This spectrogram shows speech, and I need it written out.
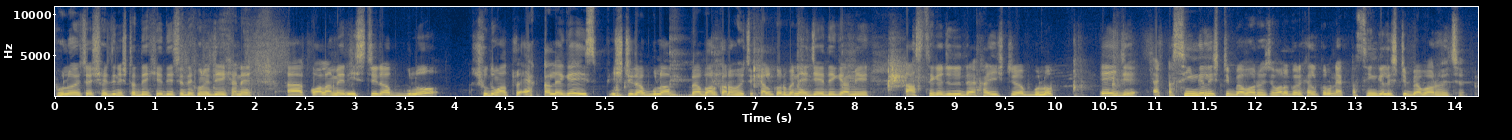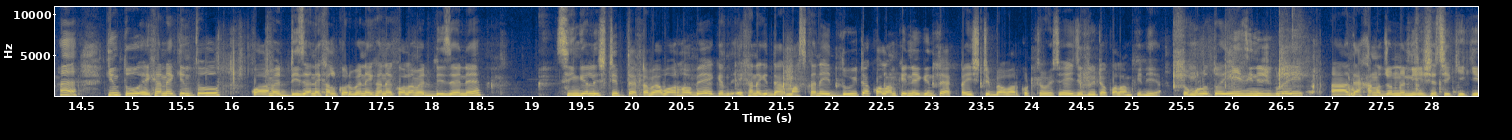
ভুল হয়েছে, সেই জিনিসটা দেখিয়ে দিয়েছে। দেখুন যে এখানে কলামের স্টিরাপগুলো শুধুমাত্র একটা লেগে স্টিরাপগুলো ব্যবহার করা হয়েছে। খেয়াল করবেন, এই যে এদিকে আমি কাছ থেকে যদি দেখাই স্টিরাপগুলো, এই যে একটা সিঙ্গেল স্টিপ ব্যবহার হয়েছে। ভালো করে খেয়াল করুন, একটা সিঙ্গেল স্টিপ ব্যবহার হয়েছে। হ্যাঁ কিন্তু এখানে কিন্তু কলামের ডিজাইনে, খেয়াল করবেন, এখানে কলামের ডিজাইনে সিঙ্গেল স্টিপ তো একটা ব্যবহার হবে, কিন্তু এখানে কিন্তু মাঝখানে এই দুইটা কলামকে নিয়ে কিন্তু একটা স্টিপ ব্যবহার করতে হয়েছে, এই যে দুইটা কলামকে নিয়ে। তো মূলত এই জিনিসগুলোই দেখানোর জন্য নিয়ে এসেছি, কি কি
